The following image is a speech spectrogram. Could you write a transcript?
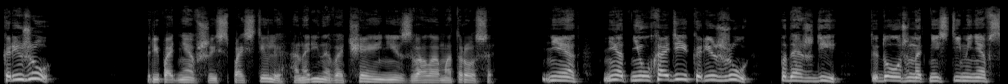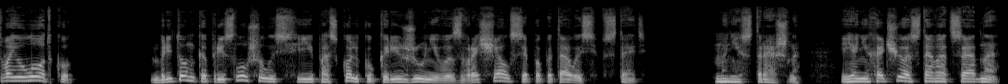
Корежу!» Приподнявшись с постели, Анарина в отчаянии звала матроса. «Нет, нет, не уходи, корежу! Подожди, ты должен отнести меня в свою лодку!» Бретонка прислушалась и, поскольку корежу не возвращался, попыталась встать. «Мне страшно. Я не хочу оставаться одна».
